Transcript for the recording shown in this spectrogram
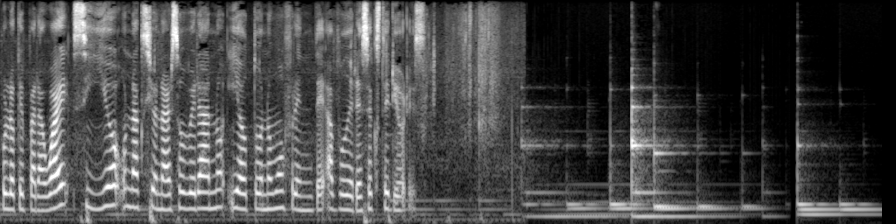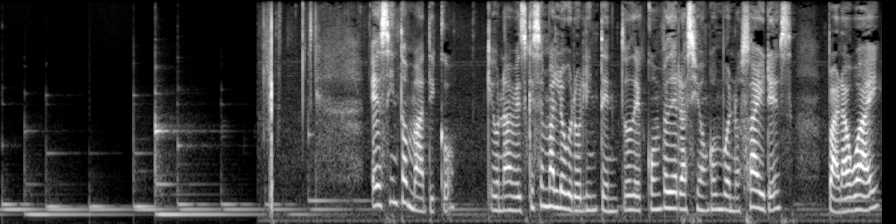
por lo que Paraguay siguió un accionar soberano y autónomo frente a poderes exteriores. Es sintomático que una vez que se malogró el intento de confederación con Buenos Aires, Paraguay,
